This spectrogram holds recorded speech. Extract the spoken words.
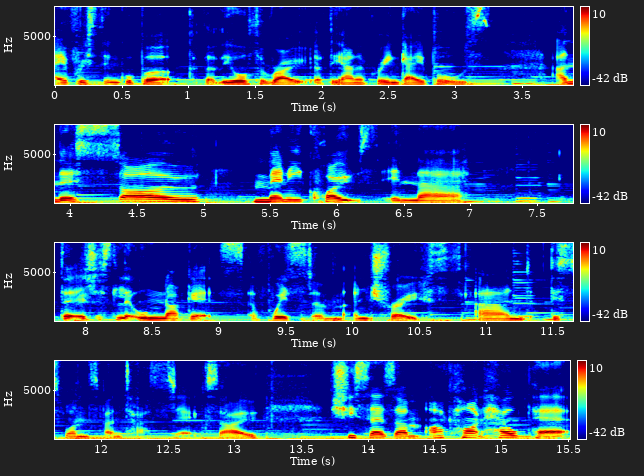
every single book that the author wrote of the Anne of Green Gables. And there's so many quotes in there that are just little nuggets of wisdom and truth, and this one's fantastic. So she says, um, I can't help it.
